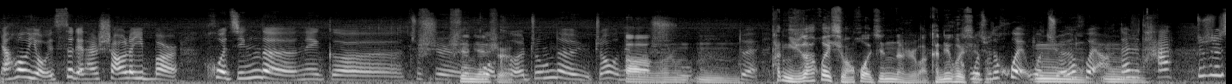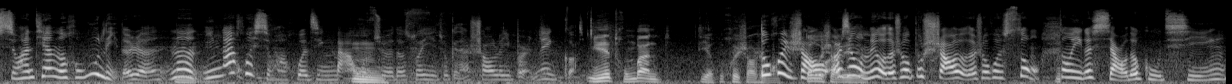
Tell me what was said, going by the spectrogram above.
然后有一次给他烧了一本。霍金的那个就是果壳中的宇宙那本书，嗯，对他，你觉得他会喜欢霍金的是吧？肯定会喜欢。我觉得会，我觉得会啊。但是他就是喜欢天文和物理的人，那应该会喜欢霍金吧？我觉得，所以就给他烧了一本那个。你那同伴也会会烧，都会烧，而且我们有的时候不烧，有的时候会送送一个小的古琴，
